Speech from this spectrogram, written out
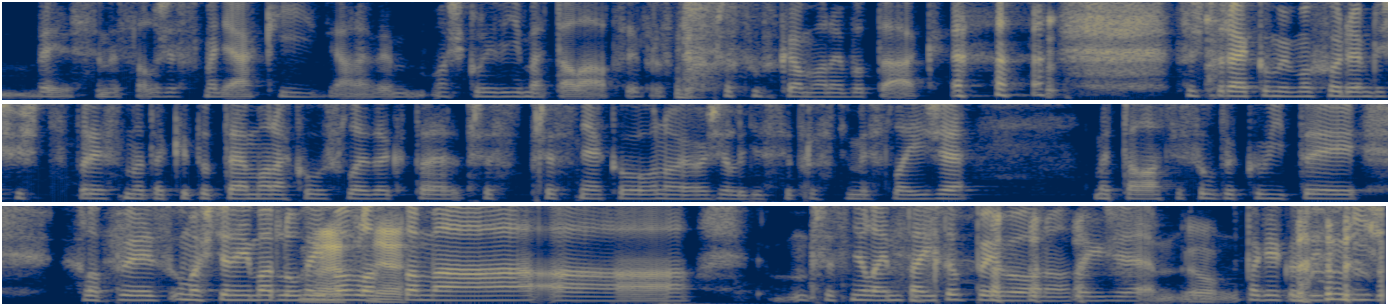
by si myslel, že jsme nějaký, já nevím, maškliví metaláci prostě s předsudkama nebo tak. Což teda jako mimochodem, když už tady jsme taky to téma nakousli, tak to je přes, přesně jako ono, jo, že lidi si prostě myslejí, že metaláci jsou takový ty chlapy s umaštěnýma dlouhýma no, vlasama a přesně lemtají to pivo, no, takže jo. pak jako zjistíš,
